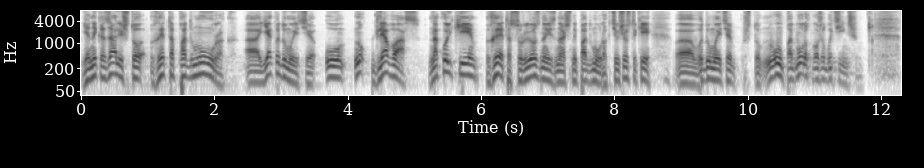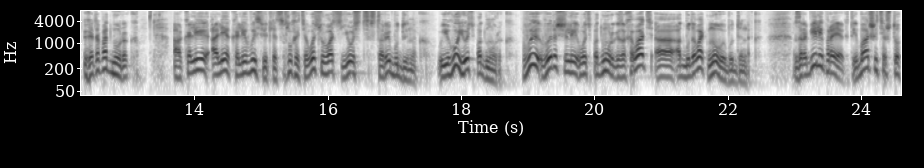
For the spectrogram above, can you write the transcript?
Яны казалі что гэта падмурак. Як вы думаете у ну для вас наколькі гэта сур'ёзны і значны падмурак? Ці ўсё ж таки вы думаете что ну падмурак можа быть іншым? Гэта падмурак. А калі але калі высветляцца слухайте вось у вас ёсць стары будынак у яго ёсць падмурак. Вы вырашылі вось падмурак захаваць адбудаваць новы будынак зрабілі проект і бачыце что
